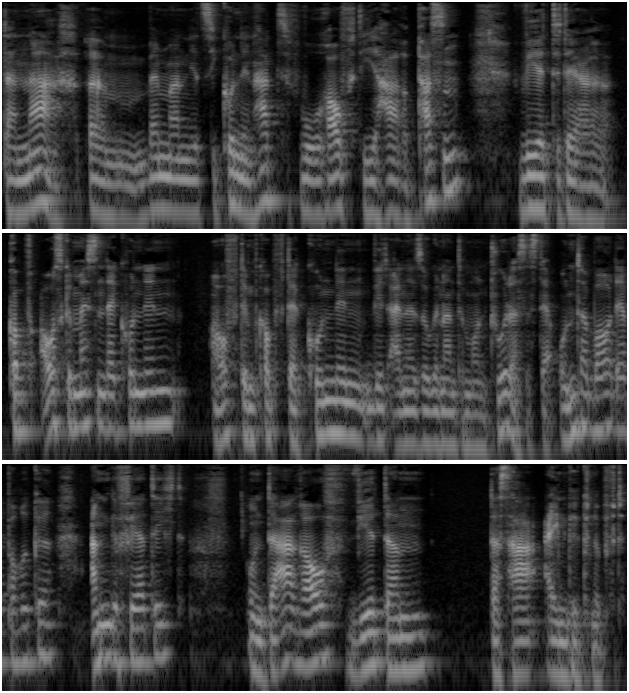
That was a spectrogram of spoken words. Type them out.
Danach, ähm, wenn man jetzt die Kundin hat, worauf die Haare passen, wird der Kopf ausgemessen der Kundin. Auf dem Kopf der Kundin wird eine sogenannte Montur, das ist der Unterbau der Perücke, angefertigt. Und darauf wird dann das Haar eingeknüpft.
